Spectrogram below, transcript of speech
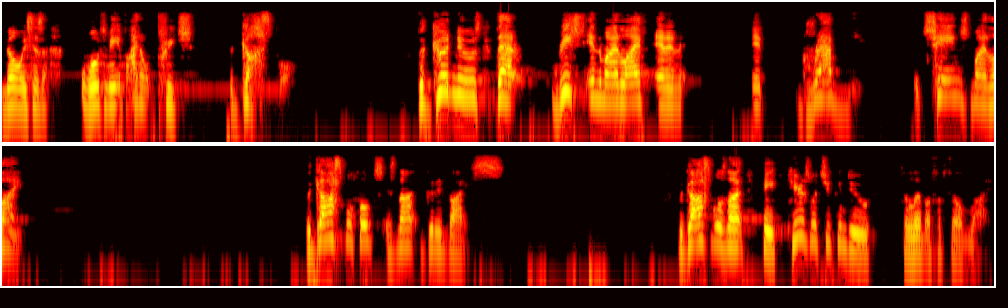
No, he says, woe to me if I don't preach the gospel. The good news that reached into my life and it grabbed me. It changed my life. The gospel, folks, is not good advice. The gospel is not, hey, here's what you can do to live a fulfilled life.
